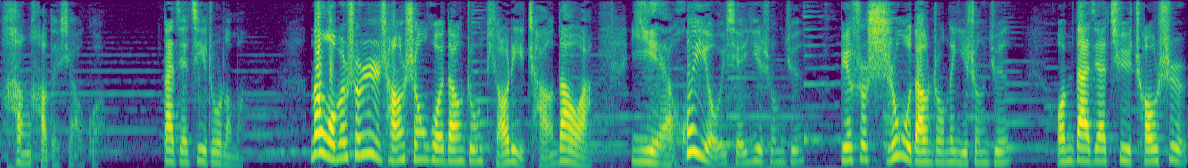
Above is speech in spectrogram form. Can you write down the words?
很好的效果。大家记住了吗？那我们说，日常生活当中调理肠道啊，也会有一些益生菌。比如说食物当中的益生菌，我们大家去超市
